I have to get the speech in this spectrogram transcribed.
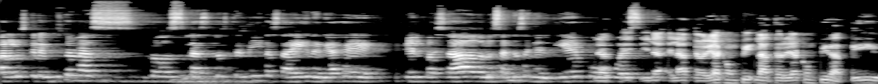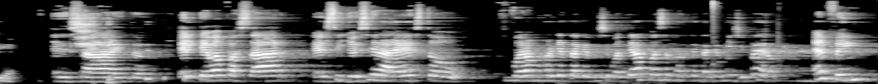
Para los que les gustan las, los, las, los temitas ahí de viaje en el pasado, los saltos en el tiempo, La- pues y la, la teoría la teoría conspirativa. Exacto. El qué va a pasar, el si yo hiciera esto, fuera mejor que Takemichi. Cualquiera puede ser mejor que Takemichi, pero, en fin.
